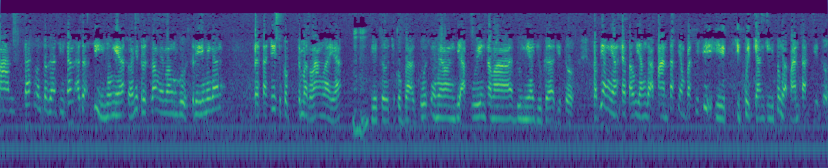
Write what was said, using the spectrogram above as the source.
pantas untuk gantikan agak bingung ya. Soalnya terus terang memang Bu Sri ini kan prestasi cukup cemerlang lah ya. Mhm. Gitu, cukup bagus. Memang diakuin sama dunia juga gitu. Tapi yang yang saya tahu yang nggak pantas, yang pasti sih si, si Quick Yanti itu nggak pantas gitu.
